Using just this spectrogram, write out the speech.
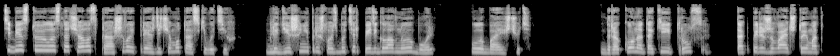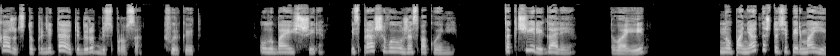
Тебе стоило сначала спрашивать, прежде чем утаскивать их. Глядишь, и не пришлось бы терпеть головную боль. Улыбаюсь чуть. Драконы такие трусы. Так переживают, что им откажут, что прилетают и берут без спроса. Фыркает. Улыбаюсь шире. И спрашиваю уже спокойней. Так чьи регалии? Твои. Ну, понятно, что теперь мои.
